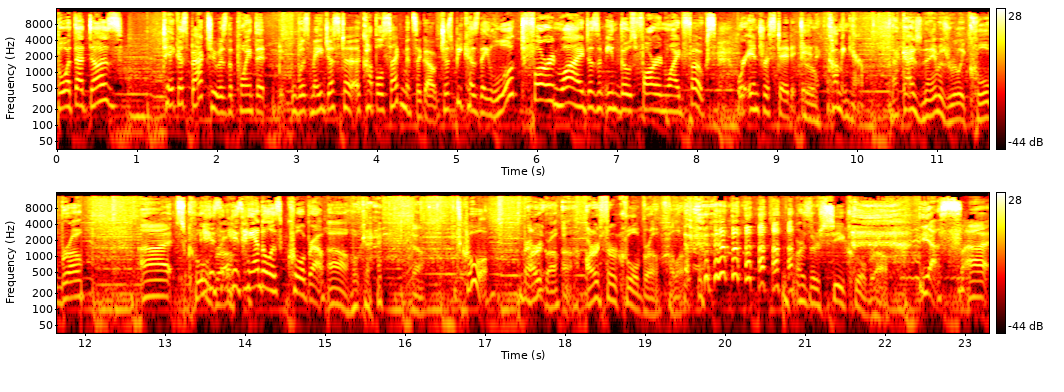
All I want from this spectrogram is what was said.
But what that does take us back to is the point that was made just a, a couple segments ago. Just because they looked far and wide doesn't mean those far and wide folks were interested in coming here. That guy's name is really cool, bro. Uh, It's cool, his, bro. his handle is cool, bro. oh, okay. Yeah. It's cool, bro. Ar- uh, Arthur Coolbro. Hello. Arthur C. Cool, bro. Yes. Uh,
